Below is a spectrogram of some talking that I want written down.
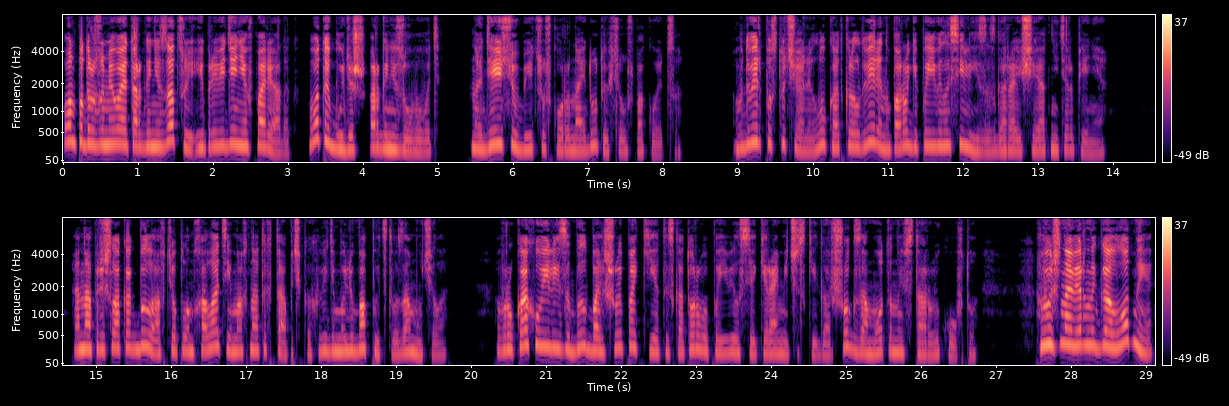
Он подразумевает организацию и приведение в порядок. Вот и будешь организовывать. Надеюсь, убийцу скоро найдут и все успокоится. В дверь постучали. Лука открыл дверь, и на пороге появилась Элиза, сгорающая от нетерпения. Она пришла, как была, в теплом халате и мохнатых тапочках, видимо, любопытство замучило. В руках у Элизы был большой пакет, из которого появился керамический горшок, замотанный в старую кофту. «Вы ж, наверное, голодные.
